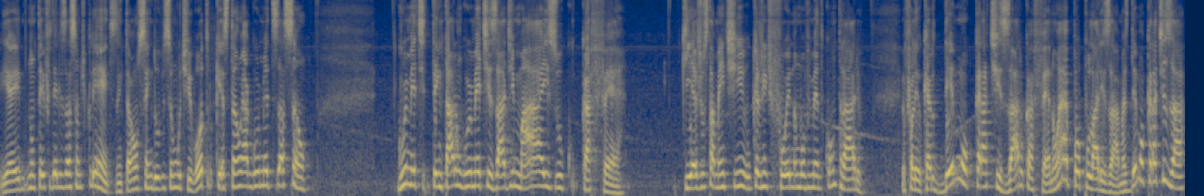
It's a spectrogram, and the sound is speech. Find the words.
E aí não tem fidelização de clientes. Então, sem dúvida, isso é um motivo. Outra questão é a gourmetização. Gourmet, tentaram gourmetizar demais o café, que é justamente o que a gente foi no movimento contrário. Eu falei, eu quero democratizar o café, não é popularizar, mas democratizar.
